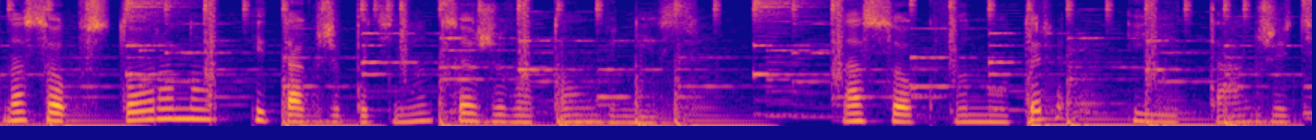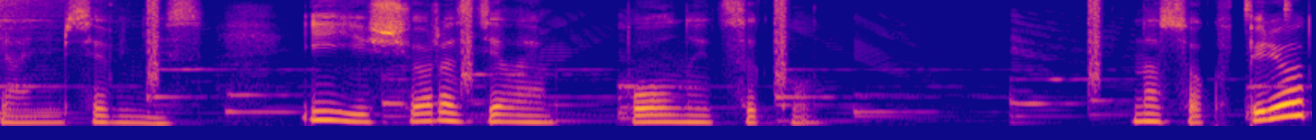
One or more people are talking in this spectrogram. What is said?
Носок в сторону и также потянуться животом вниз. Носок внутрь и также тянемся вниз. И еще раз делаем полный цикл. Носок вперед,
